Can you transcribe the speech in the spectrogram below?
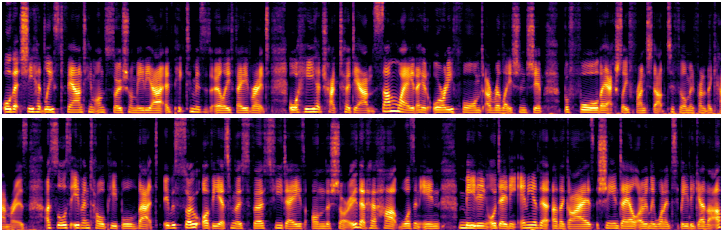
or that she had at least found him on social media and picked him as his early favourite, or he had tracked her down. Some way they had already formed a relationship before they actually fronted up to film in front of the cameras. A source even told people that it was so obvious from those first few days on the show that her heart wasn't in meeting or dating any of the other guys. She and Dale only wanted to be together.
